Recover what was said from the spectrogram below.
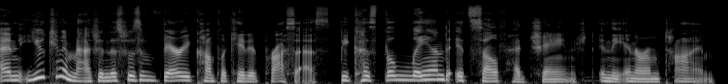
And you can imagine this was a very complicated process because the land itself had changed in the interim time.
